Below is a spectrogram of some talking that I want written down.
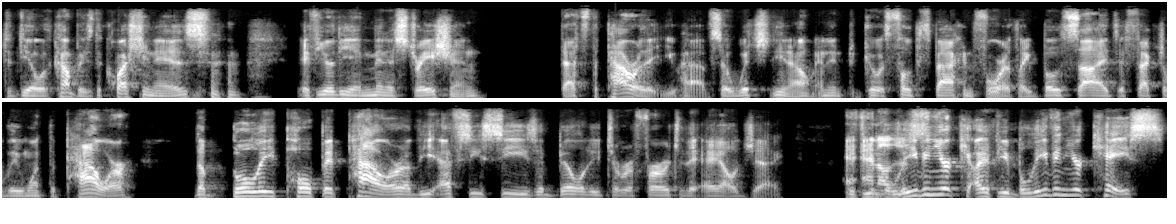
to deal with companies. The question is, if you're the administration, that's the power that you have. So which, you know, and it goes flips back and forth. Like both sides effectively want the power, the bully pulpit power of the FCC's ability to refer to the ALJ. If you I'll believe just- in your if you believe in your case,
